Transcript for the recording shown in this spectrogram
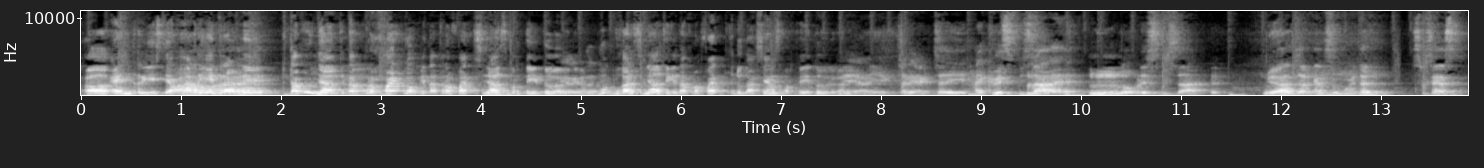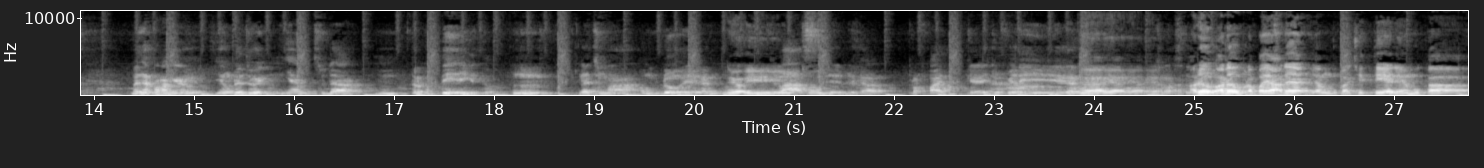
eh, entry setiap hari, Ah, intraday, iya. kita punya, kita provide kok, kita provide sinyal seperti itu loh. Iya, gitu. kita- Bu- Bukan sinyal sih, kita provide edukasi yang seperti itu gitu kan. Iya, iya, cari cari high risk bisa, Hmm. low risk bisa. Iya. Ajarkan semua dan sukses. Banyak orang yang yang udah join yang sudah mm, terbukti gitu. Hmm. Gak cuma Omdo ya kan. Yoi. Jelas Om. jadi mereka provide kayak Joveli ya kan. Ya, ya, ya, ya. Jelas. Ada ada beberapa ya, ada yang buka CT, ada yang buka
